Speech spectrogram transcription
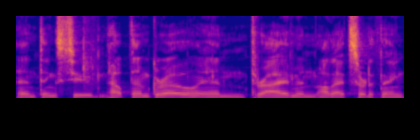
and things to help them grow and thrive and all that sort of thing.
